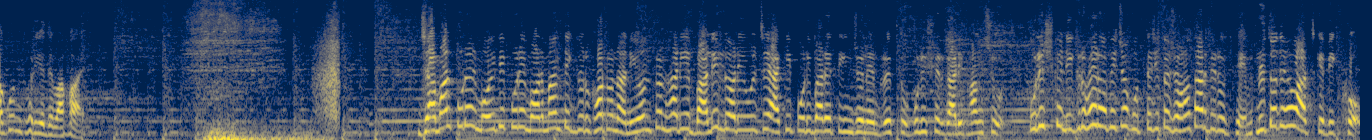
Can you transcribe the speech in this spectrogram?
আগুন ধরিয়ে দেওয়া হয়। জামালপুরের মৈদিপুরে মর্মান্তিক দুর্ঘটনা, নিয়ন্ত্রণ হারিয়ে বালির লরি উল্টে একই পরিবারের তিনজনের মৃত্যু, পুলিশের গাড়ি ভাঙচুর। পুলিশকে নিগ্রহের অভিযোগ, উত্তেজিত জনতার বিরুদ্ধে। মৃতদেহ আজকে বিক্ষোভ।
